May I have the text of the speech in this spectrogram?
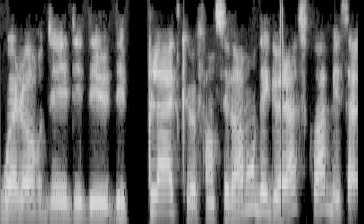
ou alors des, plaques. Enfin, c'est vraiment dégueulasse, quoi. Mais ça,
